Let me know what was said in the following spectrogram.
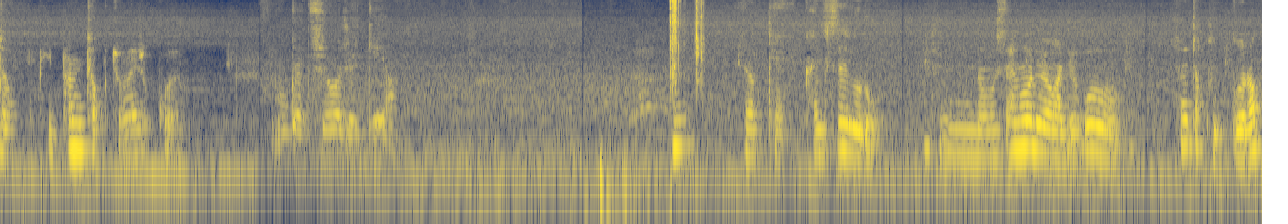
척, 힙한 척 좀 해줬고요. 이제 지워줄게요. 이렇게 갈색으로. 음, 너무 쌩얼이어가지고 살짝 부끄럽?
